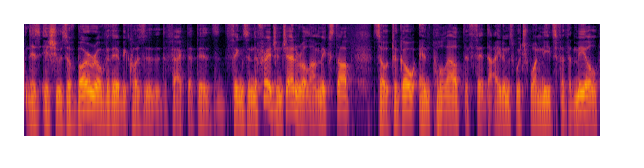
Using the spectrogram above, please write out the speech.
there's issues of burr over there because of the fact that the things in the fridge in general are mixed up. So to go and pull out the, th- the items which one needs for the meal,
